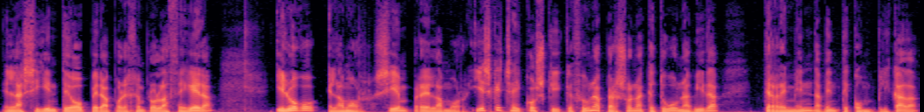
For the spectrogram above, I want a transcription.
en la siguiente ópera, por ejemplo, la ceguera, y luego el amor, siempre el amor. Y es que Tchaikovsky, que fue una persona que tuvo una vida tremendamente complicada,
